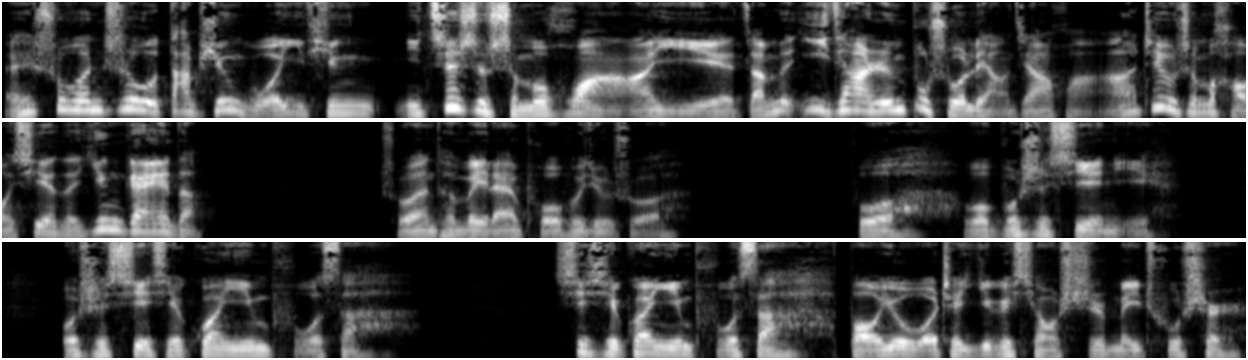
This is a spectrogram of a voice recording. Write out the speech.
哎，说完之后，大苹果一听，你这是什么话？阿姨，咱们一家人不说两家话啊，这有什么好谢的？应该的。说完，她未来婆婆就说：“不，我不是谢你，我是谢谢观音菩萨，谢谢观音菩萨保佑我这一个小时没出事儿。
